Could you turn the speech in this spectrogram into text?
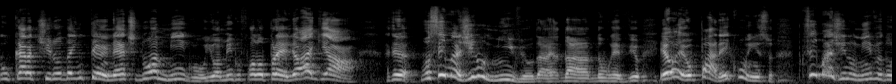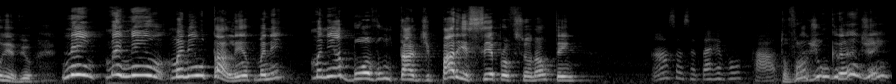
o cara tirou da internet do amigo. E o amigo falou pra ele: olha aqui, ó. Você imagina o nível da, da- do review? Eu, eu parei com isso. Porque você imagina o nível do review. Nem, mas, nem, mas nem o talento, mas nem, mas nem a boa vontade de parecer profissional tem. Nossa, você tá revoltado. Tô falando de um grande, hein?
